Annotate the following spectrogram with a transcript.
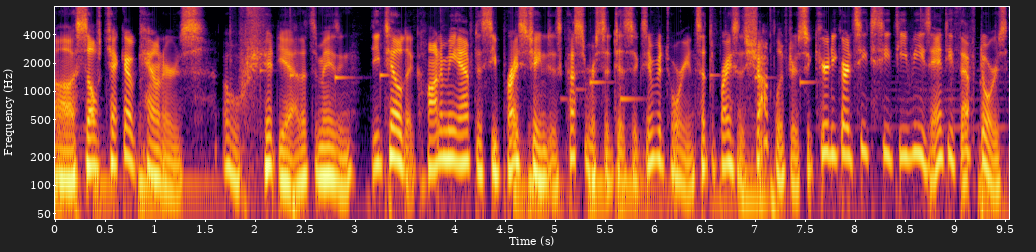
uh, self-checkout counters. Oh shit, yeah, that's amazing. Detailed economy app to see price changes, customer statistics, inventory, and set the prices, shoplifters, security guard CCTVs, anti-theft doors,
